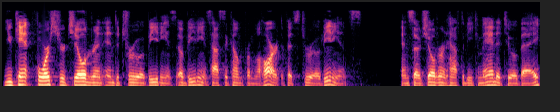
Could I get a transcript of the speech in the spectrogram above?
You can't force your children into true obedience. Obedience has to come from the heart if it's true obedience. And so children have to be commanded to obey.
